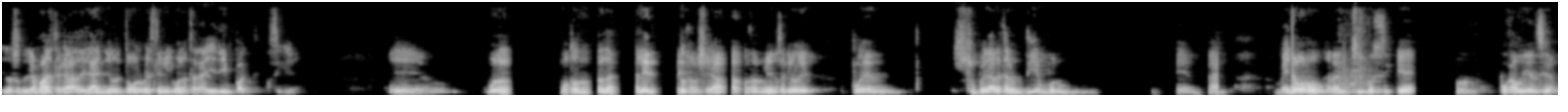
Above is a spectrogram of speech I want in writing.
Que son de las más destacadas del año de todo el wrestling y bueno, están ahí en Impact, así que. Eh, bueno, un montón de talentos que han llegado también, o sea, creo que pueden superar, estar un tiempo en un, en canal menor, un canal chico, si se quiere, con poca audiencia,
